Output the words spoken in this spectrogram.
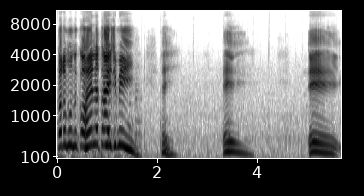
Todo mundo correndo atrás de mim. Ei. Ei. Ei.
